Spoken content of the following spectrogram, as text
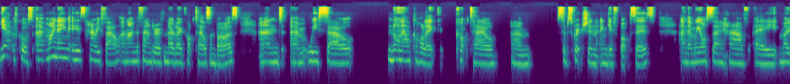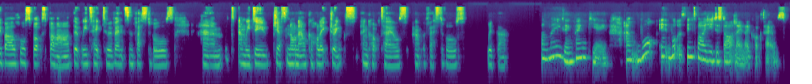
Yeah, of course. Uh, my name is Hari Fell, and I'm the founder of Nolo Cocktails and Bars. And um, we sell non alcoholic cocktail um, subscription and gift boxes. And then we also have a mobile horsebox bar that we take to events and festivals um, and we do just non-alcoholic drinks and cocktails at the festivals with that. Amazing, thank you. Um, what what inspired you to start Nolo Cocktails?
